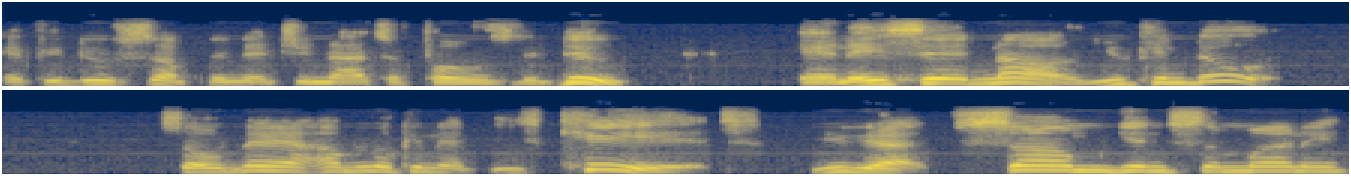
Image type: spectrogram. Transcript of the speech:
if you do something that you're not supposed to do. And they said, no, you can do it. So now I'm looking at these kids. You got some getting some money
